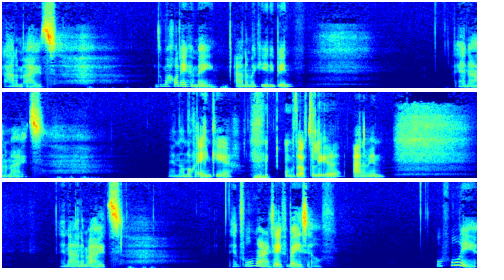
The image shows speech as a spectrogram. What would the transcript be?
adem uit. Doe maar gewoon even mee. Adem een keer diep in. En adem uit. En dan nog één keer om het af te leren. Adem in. En adem uit. En voel maar eens even bij jezelf. Hoe voel je je?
